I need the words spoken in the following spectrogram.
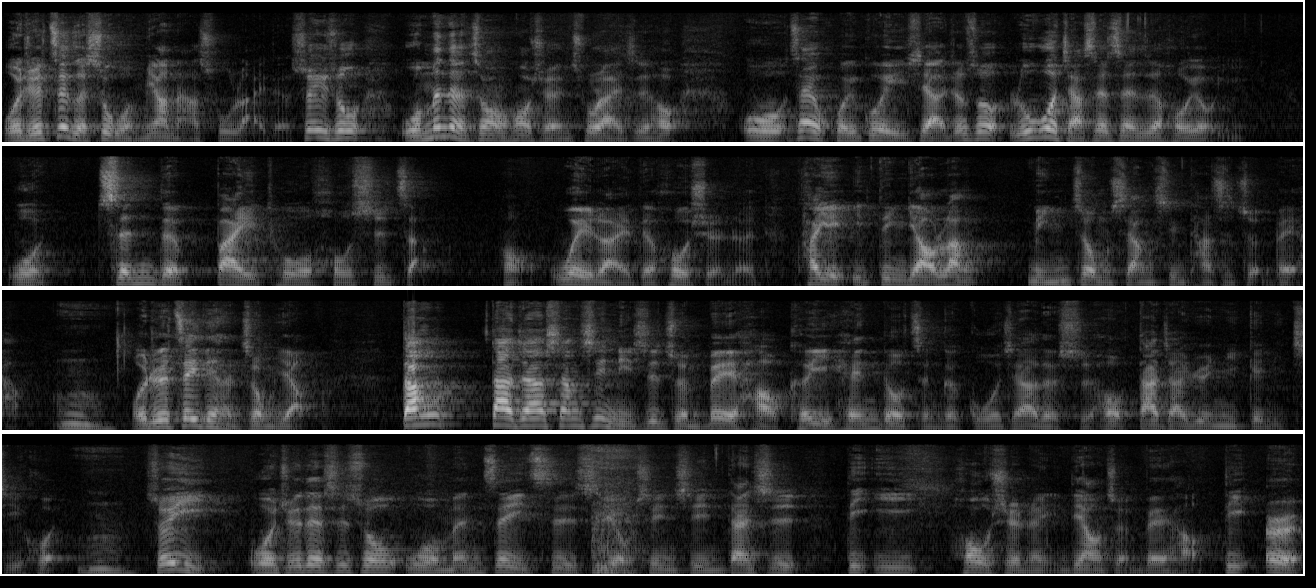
我觉得这个是我们要拿出来的。所以说，我们的总统候选人出来之后，我再回归一下，就是说，如果假设真的是侯友谊，我真的拜托侯市长，哦，未来的候选人，他也一定要让民众相信他是准备好。嗯，我觉得这一点很重要。当大家相信你是准备好可以 handle 整个国家的时候，大家愿意给你机会。嗯，所以我觉得是说，我们这一次是有信心，但是第一，候选人一定要准备好；第二，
